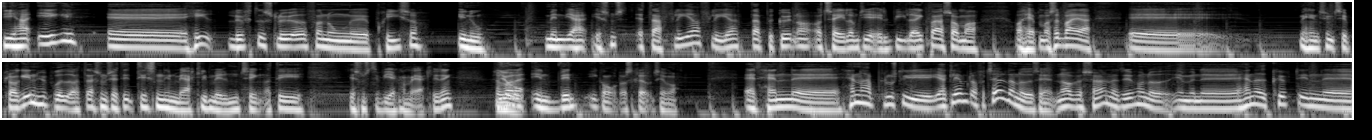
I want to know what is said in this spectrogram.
de har ikke øh, helt løftet sløret for nogle øh, priser endnu. Men jeg, jeg synes, at der er flere og flere, der begynder at tale om de her elbiler, ikke bare som at, at have dem. Og så var jeg øh, med hensyn til plug-in hybrider, der synes jeg, det, det er sådan en mærkelig mellemting, og det, jeg synes, det virker mærkeligt. Ikke? Så Jo. var der en ven i går, der skrev til mig, at han, øh, han har pludselig... Jeg glemte at fortælle dig noget, sagde han. Nå, hvad søren er det for noget? Jamen, øh, han havde købt en, øh,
